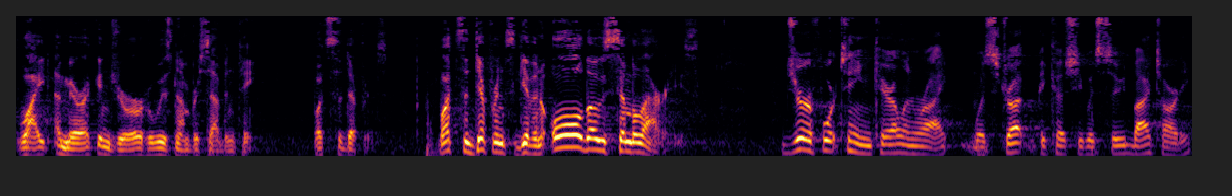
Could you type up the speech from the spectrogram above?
white American juror who was number 17. What's the difference? What's the difference given all those similarities? Juror 14, Carolyn Wright, was struck because she was sued by Tardy.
